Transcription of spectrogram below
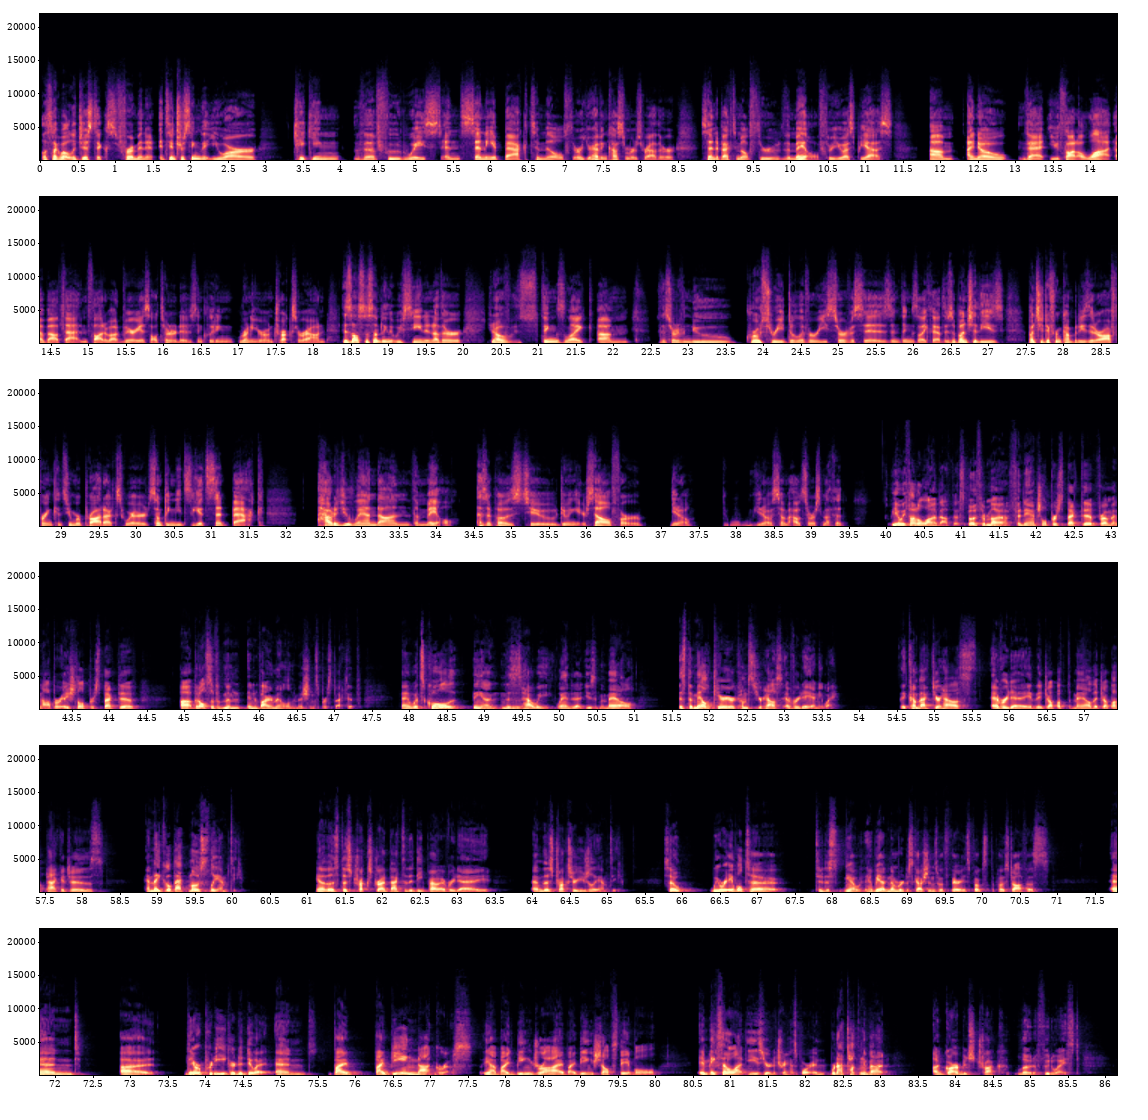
Let's talk about logistics for a minute. It's interesting that you are taking the food waste and sending it back to mill, or you're having customers rather send it back to mill through the mail, through USPS. Um, I know that you thought a lot about that and thought about various alternatives, including running your own trucks around. This is also something that we've seen in other, you know, things like um, the sort of new grocery delivery services and things like that. There's a bunch of these, a bunch of different companies that are offering consumer products where something needs to get sent back. How did you land on the mail as opposed to doing it yourself or, you know, you know, some outsourced method? Yeah, we thought a lot about this, both from a financial perspective, from an operational perspective, uh, but also from an environmental and emissions perspective. And what's cool, you know, and this is how we landed at using the mail, is the mail carrier comes to your house every day anyway. They come back to your house every day. They drop off the mail, they drop off packages, and they go back mostly empty. You know, those, those trucks drive back to the depot every day, and those trucks are usually empty. So we were able to to just you know we had a number of discussions with various folks at the post office, and uh, they were pretty eager to do it. And by by being not gross, you know, by being dry, by being shelf stable, it makes it a lot easier to transport. And we're not talking about a garbage truck load of food waste.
